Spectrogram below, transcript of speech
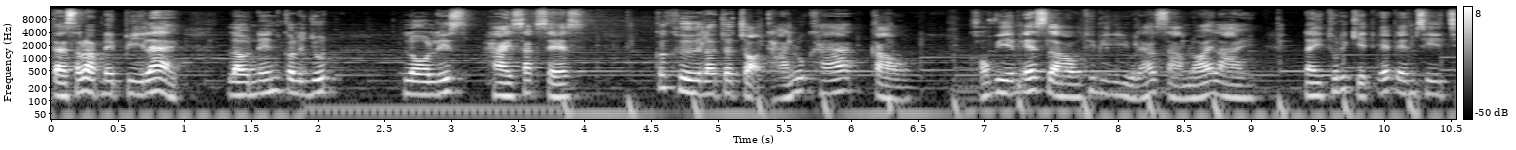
แต่สำหรับในปีแรกเราเน้นกลยุทธ์ low risk high success ก็คือเราจะเจาะฐานลูกค้าเก่าของ VMS เราที่มีอยู่แล้ว 300 ราย ในธุรกิจ FMCG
